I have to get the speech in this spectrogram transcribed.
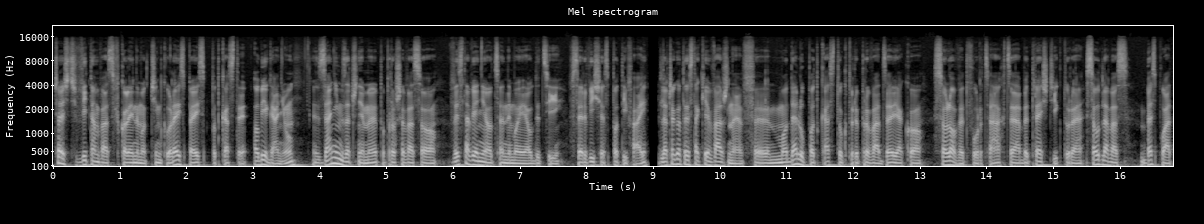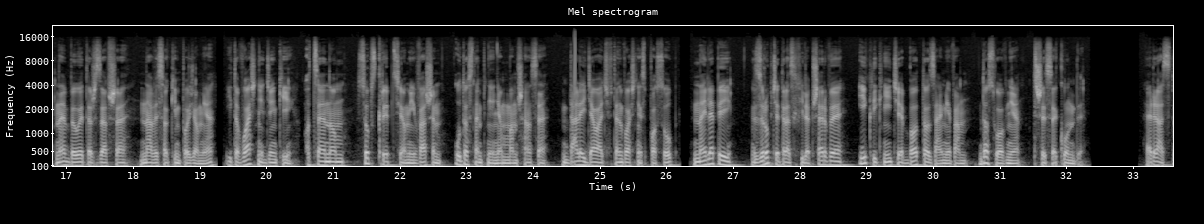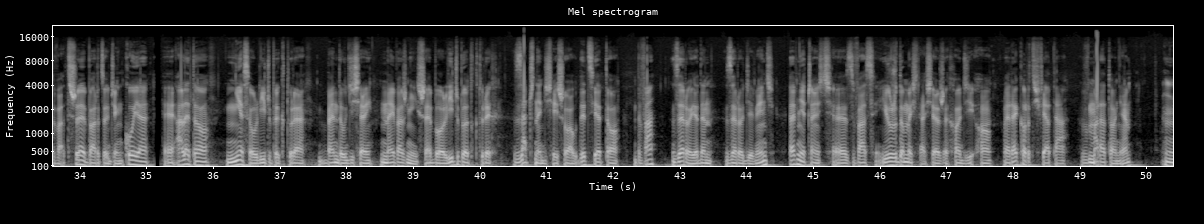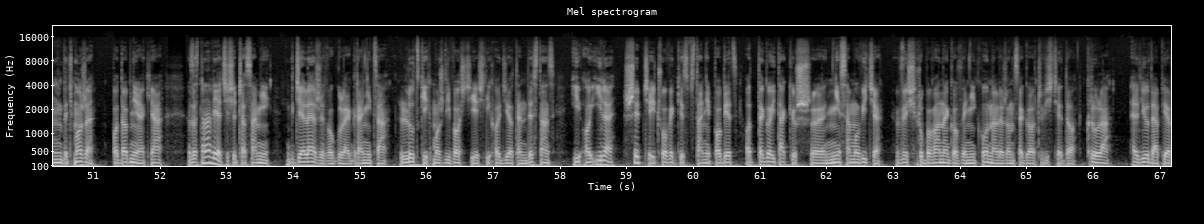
Cześć, witam Was w kolejnym odcinku RaySpace, podcasty o bieganiu. Zanim zaczniemy, poproszę Was o wystawienie oceny mojej audycji w serwisie Spotify. Dlaczego to jest takie ważne? W modelu podcastu, który prowadzę jako solowy twórca, chcę, aby treści, które są dla Was bezpłatne, były też zawsze na wysokim poziomie. I to właśnie dzięki ocenom, subskrypcjom i Waszym udostępnieniom mam szansę dalej działać w ten właśnie sposób. Najlepiej Zróbcie teraz chwilę przerwy i kliknijcie, bo to zajmie Wam dosłownie 3 sekundy. Raz, dwa, trzy, bardzo dziękuję, e, ale to nie są liczby, które będą dzisiaj najważniejsze, bo liczby, od których zacznę dzisiejszą audycję to 2, 0, 1, 0, 9. Pewnie część e, z Was już domyśla się, że chodzi o rekord świata w maratonie. Mm, być może, podobnie jak ja, Zastanawiacie się czasami, gdzie leży w ogóle granica ludzkich możliwości, jeśli chodzi o ten dystans i o ile szybciej człowiek jest w stanie pobiec od tego i tak już e, niesamowicie wyśrubowanego wyniku, należącego oczywiście do króla Eliuda I,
